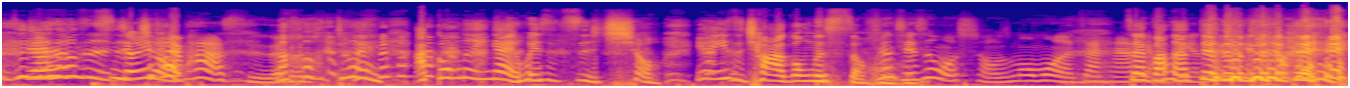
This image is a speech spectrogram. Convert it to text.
你这些都是自救，因为太怕死了。然后对阿公呢，应该也会是自救，因为一直敲阿公的手。那其实我手是默默的在他在帮他，对对对对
